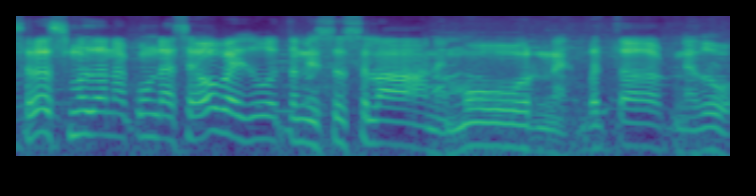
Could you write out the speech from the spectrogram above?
સરસ મજાના કુંડા છે હો ભાઈ, જુઓ તમે સસલા ને મોર ને બતક ને જુઓ.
